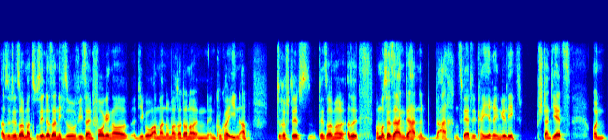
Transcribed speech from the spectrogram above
also der soll mal zusehen, dass er nicht so wie sein Vorgänger Diego Armando Maradona in, in Kokain abdriftet. Der soll mal, also man muss ja sagen, der hat eine beachtenswerte Karriere hingelegt, stand jetzt. Und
